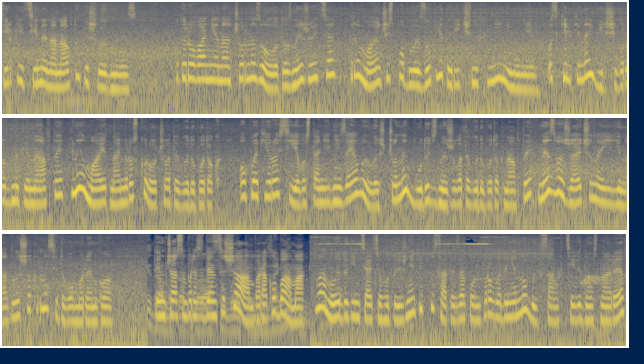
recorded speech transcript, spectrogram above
тільки ціни на нафту пішли вниз. Котирування на чорне золото знижується, тримаючись поблизу п'ятирічних мінімумів, оскільки найбільші виробники нафти не мають наміру скорочувати видобуток. ОПЕК і Росія в останні дні заявили, що не будуть знижувати видобуток нафти, незважаючи на її надлишок на світовому ринку. Тим часом президент США Барак Обама планує до кінця цього тижня підписати закон про введення нових санкцій відносно РФ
